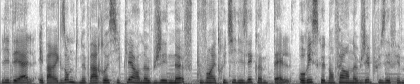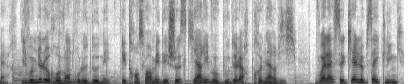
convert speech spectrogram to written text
L'idéal est par exemple de ne pas recycler un objet neuf pouvant être utilisé comme tel, au risque d'en faire un objet plus éphémère. Il vaut mieux le revendre ou le donner, et transformer des choses qui arrivent au bout de leur première vie. Voilà ce qu'est l'upcycling.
